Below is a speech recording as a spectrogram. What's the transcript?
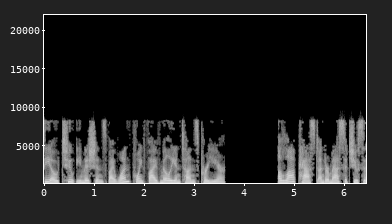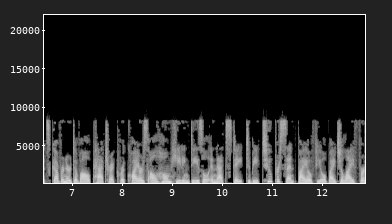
CO2 emissions by 1.5 million tonnes per year. A law passed under Massachusetts Governor Deval Patrick requires all home heating diesel in that state to be 2% biofuel by July 1,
